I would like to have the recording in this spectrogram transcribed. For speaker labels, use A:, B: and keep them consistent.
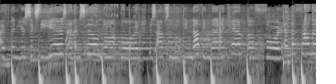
A: I've been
